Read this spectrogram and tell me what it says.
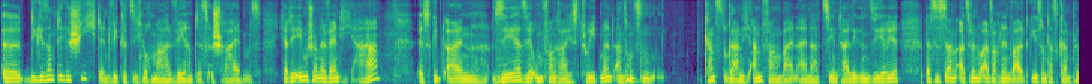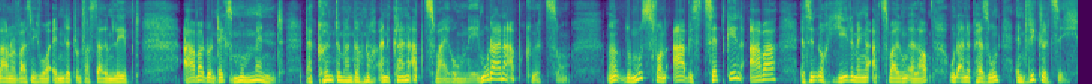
Äh, die gesamte Geschichte entwickelt sich nochmal während des Schreibens. Ich hatte eben schon erwähnt, ja, es gibt ein sehr, sehr umfangreiches Treatment. Ansonsten kannst du gar nicht anfangen bei einer zehnteiligen Serie. Das ist dann, als wenn du einfach in den Wald gehst und hast keinen Plan und weißt nicht, wo er endet und was darin lebt aber du entdeckst, Moment, da könnte man doch noch eine kleine Abzweigung nehmen oder eine Abkürzung. Ne? Du musst von A bis Z gehen, aber es sind noch jede Menge Abzweigungen erlaubt und eine Person entwickelt sich.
